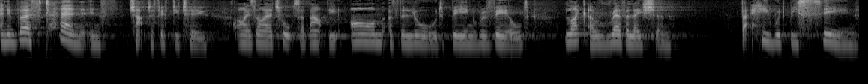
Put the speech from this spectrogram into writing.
And in verse 10 in chapter 52, Isaiah talks about the arm of the Lord being revealed like a revelation, that he would be seen.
